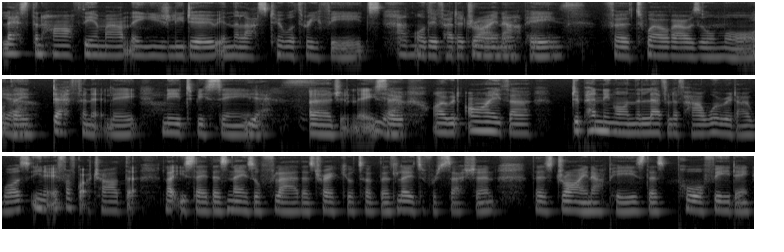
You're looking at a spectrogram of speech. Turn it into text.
less than half the amount they usually do in the last two or three feeds, and or they've had a dry, nappy nappies. for 12 hours or more, Yeah. they definitely need to be seen Yes. urgently. Yeah. So I would either, depending on the level of how worried I was, you know, if I've got a child that, like you say, there's nasal flare, there's tracheal tug, there's loads of recession, there's dry nappies, there's poor feeding,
